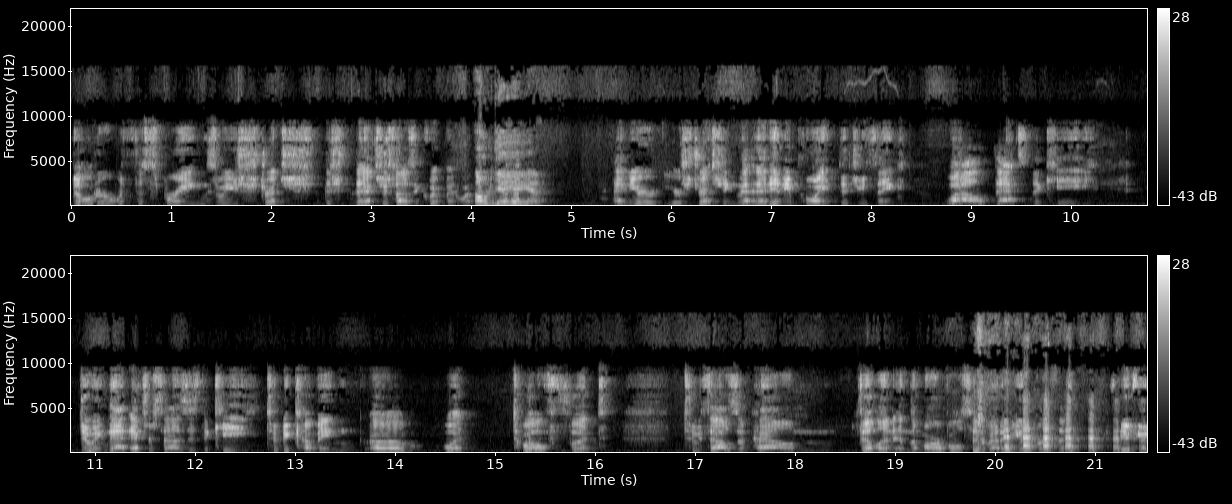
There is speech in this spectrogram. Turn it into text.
builder with the springs, where you stretch the, the exercise equipment. With oh yeah yeah yeah. and you're you're stretching that. At any point, did you think, "Wow, that's the key"? Doing that exercise is the key to becoming uh, what twelve foot, two thousand pound villain in the Marvel Cinematic Universe. that if you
